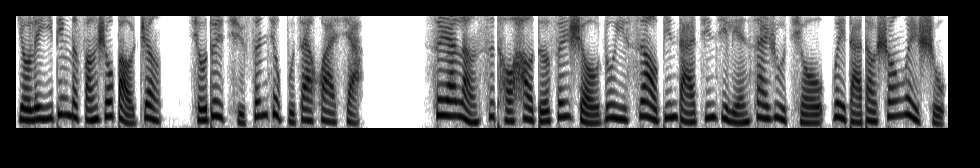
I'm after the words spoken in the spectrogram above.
有了一定的防守保证，球队取分就不在话下。虽然朗斯头号得分手路易斯·奥宾达今季联赛入球未达到双位数，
